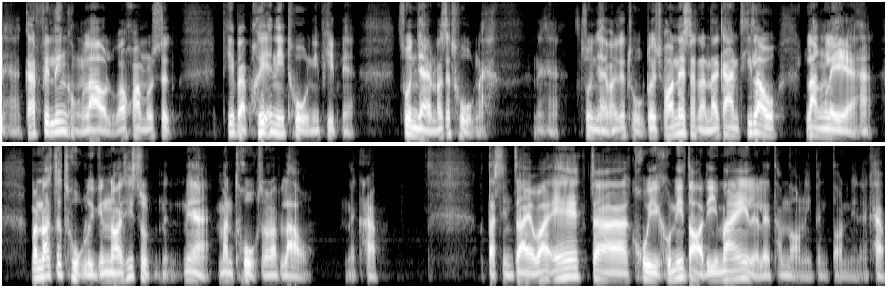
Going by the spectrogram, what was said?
นะฮะ gut feeling ของเราหรือว่าความรู้สึกที่แบบเฮ้ยอันนี้ถูกนี่ผิดเนี่ย ส่วนใหญ่มักจะถูกนะนะฮะส่วนใหญ่มักจะถูกโดยเฉพาะในสถานการณ์ที่เราลังเลอะฮะมันมักจะถูกหรือยังน้อยที่สุดเนี่ยมันถูกสำหรับเรานะครับตัดสินใจว่าเอ๊ะจะคุยกับคนนี้ต่อดีไหมหรืออะไรทำนองนี้เป็นต้นเนี่ยนะครับ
